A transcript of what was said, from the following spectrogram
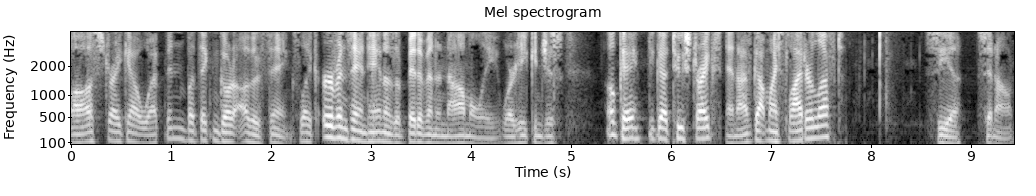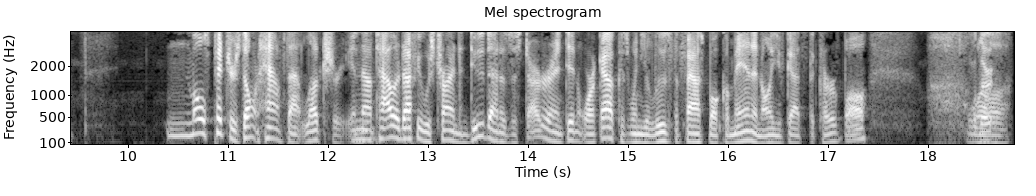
a strikeout weapon, but they can go to other things. Like Ervin Santana is a bit of an anomaly where he can just, okay, you got two strikes, and I've got my slider left. See ya. Sit down most pitchers don't have that luxury. And Mm-hmm. now Tyler Duffey was trying to do that as a starter, and it didn't work out because when you lose the fastball command and all you've got is the curveball, well,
